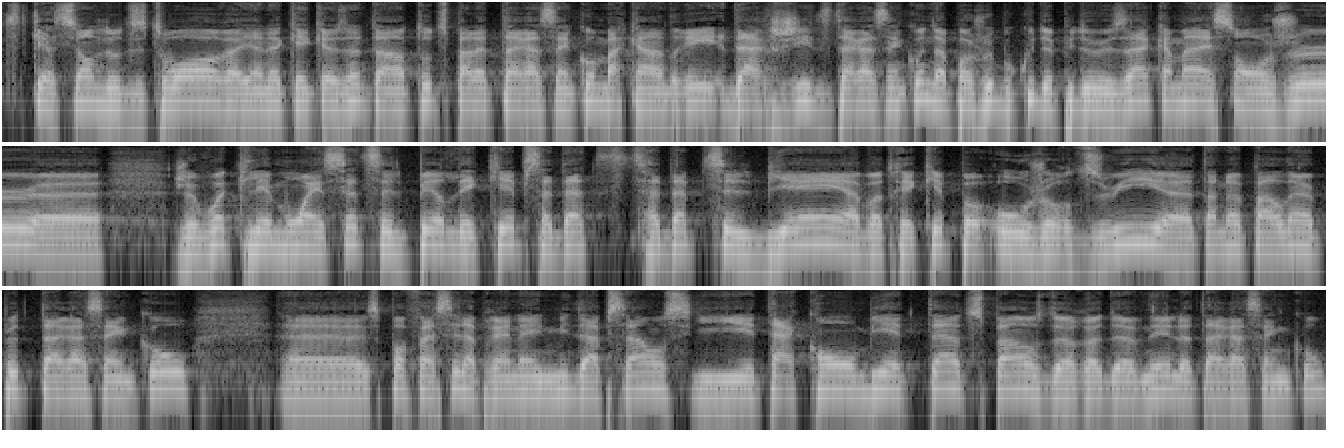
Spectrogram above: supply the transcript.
Petite question de l'auditoire. Il y en a quelques-uns. Tantôt, tu parlais de Tarasenko, Marc-André Dargy. Dit Tarasenko n'a pas joué beaucoup depuis deux ans. Comment est son jeu? Euh, je vois que les moins 7, c'est le pire de l'équipe. S'adapte-t-il bien à votre équipe aujourd'hui? Euh, tu en as parlé un peu de Tarasenko. Euh, c'est pas facile après un an et demi d'absence. Il est à combien de temps, tu penses, de redevenir le Tarasenko?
